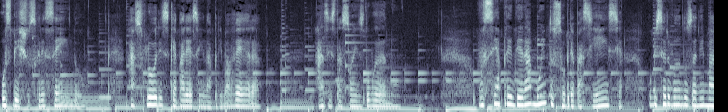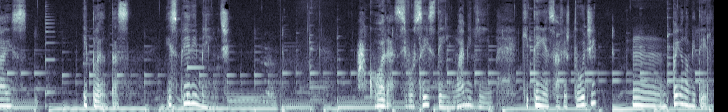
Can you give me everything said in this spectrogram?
Os bichos crescendo, as flores que aparecem na primavera, as estações do ano. Você aprenderá muito sobre a paciência observando os animais, e plantas. Experimente. Agora, se vocês têm um amiguinho que tem essa virtude, hum, põe o nome dele.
